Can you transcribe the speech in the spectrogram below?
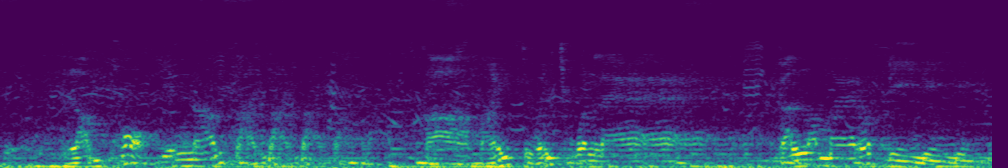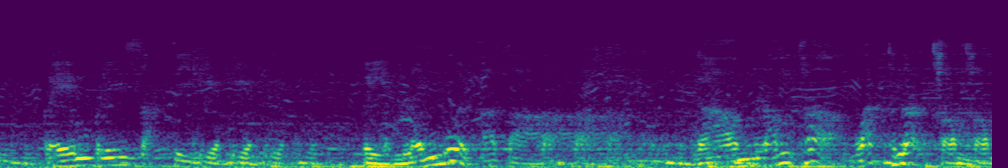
เด่นลำพอกเย็นน้ำสายสายสายสายป่าไม้สวยชวนแลกะละแมรสดีเปรมปรีศักดิ์สี่เหลี่ยมเหลี่ยมเหลี่ยมเปลี่ยมล้นด้วยภาษางามล้ำค่าวัฒนธรรมธรรม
